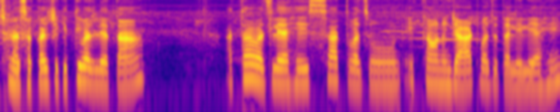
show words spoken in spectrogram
चला सकाळचे किती वाजले आता? आता वाजले आहे सात वाजून एकावन्न म्हणजे आठ वाजत आलेले आहे.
